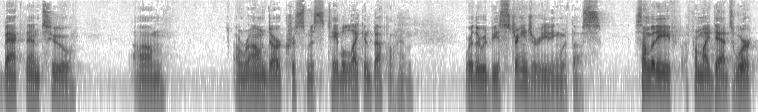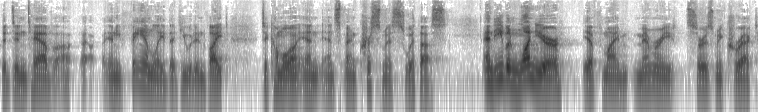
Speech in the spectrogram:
back then, too, um, around our Christmas table, like in Bethlehem, where there would be a stranger eating with us. Somebody from my dad's work that didn't have uh, uh any family that he would invite to come and, and spend Christmas with us. And even one year, if my memory serves me correct,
